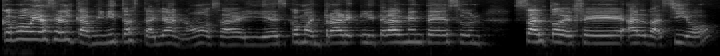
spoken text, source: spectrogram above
¿cómo voy a hacer el caminito hasta allá, no? O sea, y es como entrar, literalmente es un salto de fe al vacío.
